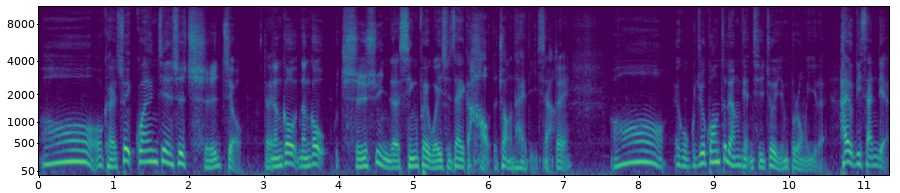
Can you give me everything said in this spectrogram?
哦，OK，所以关键是持久。对，能够能够持续你的心肺维持在一个好的状态底下。对，哦，哎，我觉得光这两点其实就已经不容易了。还有第三点，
